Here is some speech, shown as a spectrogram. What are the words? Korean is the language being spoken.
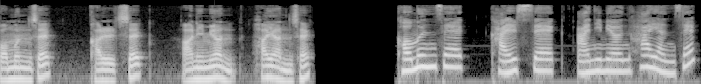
검은색, 갈색, 아니면 하얀색? 검은색, 갈색, 아니면 하얀색?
